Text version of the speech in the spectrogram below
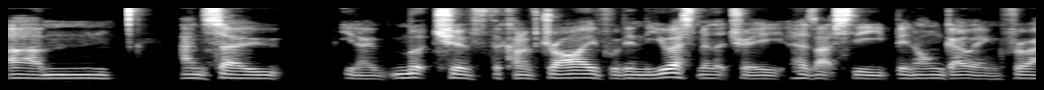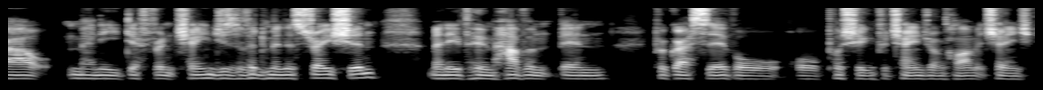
Um, and so you know much of the kind of drive within the US military has actually been ongoing throughout many different changes of administration many of whom haven't been progressive or or pushing for change on climate change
